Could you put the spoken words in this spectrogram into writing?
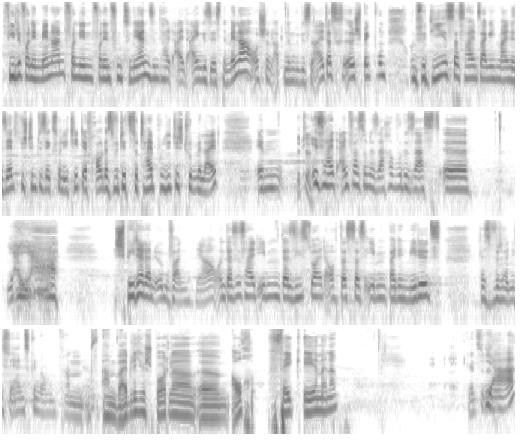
viele von den Männern, von den, von den Funktionären sind halt alteingesessene Männer, auch schon ab einem gewissen Altersspektrum. Und für die ist das halt, sage ich mal, eine selbstbestimmte Sexualität der Frau. Das wird jetzt total politisch, tut mir leid. Ähm, Bitte. Ist halt einfach so eine Sache, wo du sagst, äh, ja, ja, später dann irgendwann, ja. Und das ist halt eben, da siehst du halt auch, dass das eben bei den Mädels, das wird halt nicht so ernst genommen. Haben, ja. haben weibliche Sportler äh, auch Fake-Ehemänner? Kennst du das? Ja.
